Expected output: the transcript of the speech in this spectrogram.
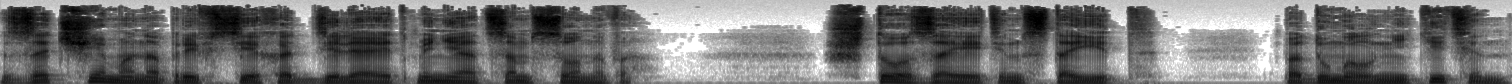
Зачем она при всех отделяет меня от Самсонова? Что за этим стоит? Подумал Никитин,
